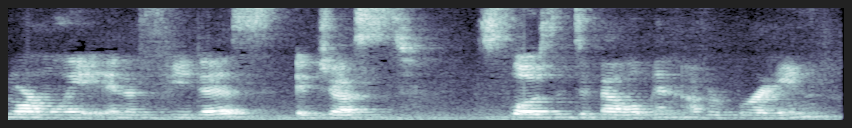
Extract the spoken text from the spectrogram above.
normally in a fetus, it just slows the development of a brain.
